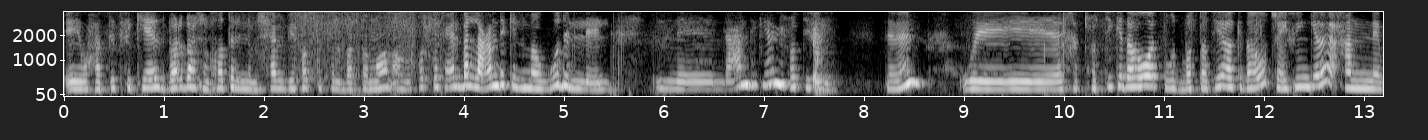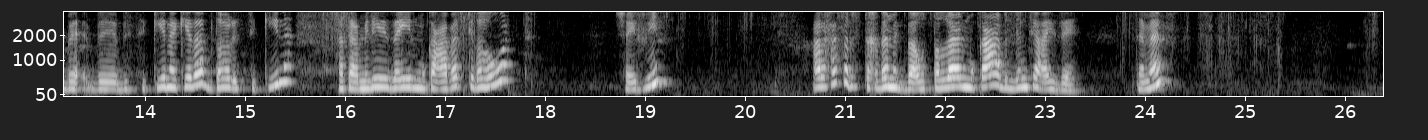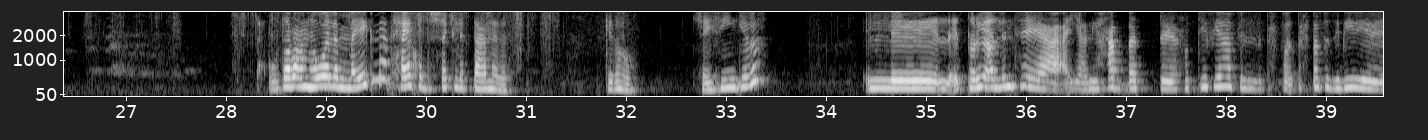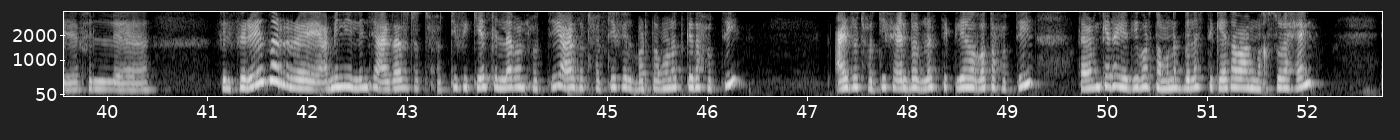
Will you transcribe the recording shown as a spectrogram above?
إيه وحطيت في أكياس برده عشان خاطر اللي مش حابب يحط في البرطمان أو يحط في علبة. اللي عندك الموجود اللي, اللي عندك يعني حطي فيه. تمام؟ وهتحطيه كده أهوت وتبططيها كده أهوت. شايفين كده؟ حن بالسكينة كده بظهر السكينة. هتعمليه زي المكعبات كده أهوت. شايفين؟ على حسب استخدامك بقى وتطلعي المكعب اللي انت عايزاه. تمام؟ وطبعا هو لما يجمد هياخد الشكل بتاعنا ده. كده اهو. شايفين كده؟ الطريقة اللي انت يعني حابة تحطيه فيها في تحتفظي بيه في في الفريزر اعملي اللي انت عايزاه. تحطيه في اكياس اللبن حطيه. عايزة تحطيه في البرطمانات كده حطيه. عايزة تحطيه في علبة بلاستيك ليها غطا حطيه. تمام كده هي دي برطمانات بلاستيكية طبعا مغسولة حلو.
